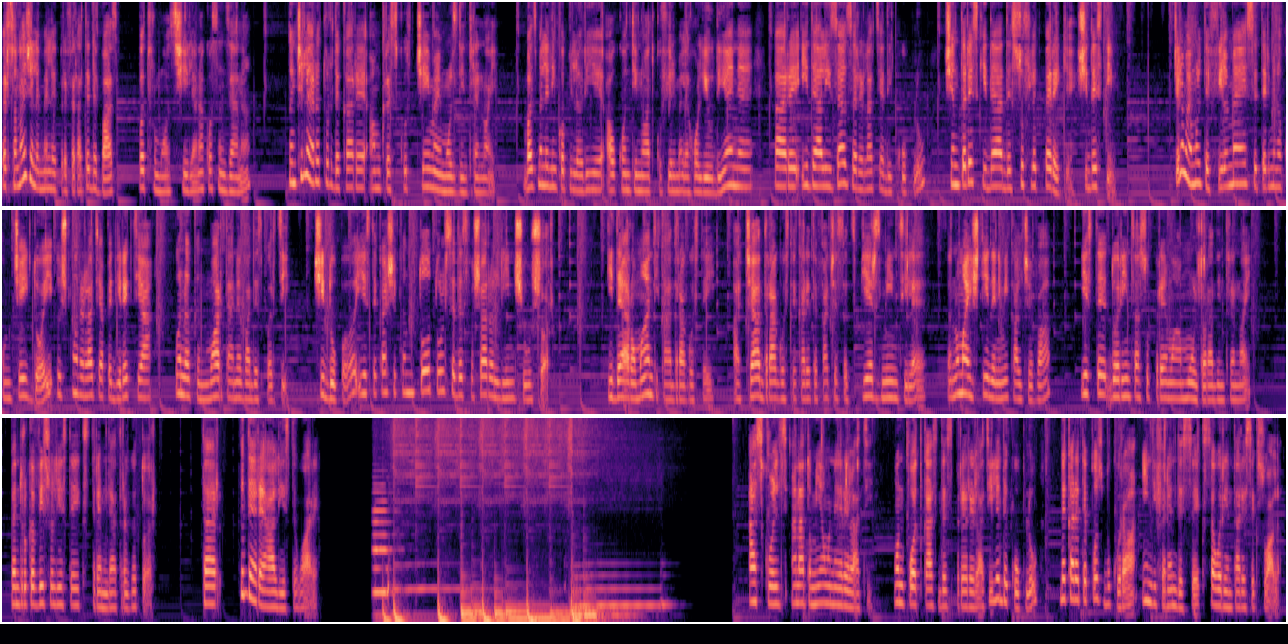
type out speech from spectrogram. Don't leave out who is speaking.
Speaker 1: Personajele mele preferate de bază, Văd frumos și Ileana Cosânzeana, sunt cele alături de care am crescut cei mai mulți dintre noi. Bazmele din copilărie au continuat cu filmele hollywoodiene, care idealizează relația de cuplu și întăresc ideea de suflet pereche și destin. Cele mai multe filme se termină cum cei doi își pun relația pe direcția până când moartea ne va despărți. Și după, este ca și când totul se desfășoară lin și ușor. Ideea romantică a dragostei, acea dragoste care te face să-ți pierzi mințile, să nu mai știi de nimic altceva, este dorința supremă a multora dintre noi. Pentru că visul este extrem de atrăgător. Dar cât de real este oare? Asculți Anatomia unei relații, un podcast despre relațiile de cuplu de care te poți bucura indiferent de sex sau orientare sexuală.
